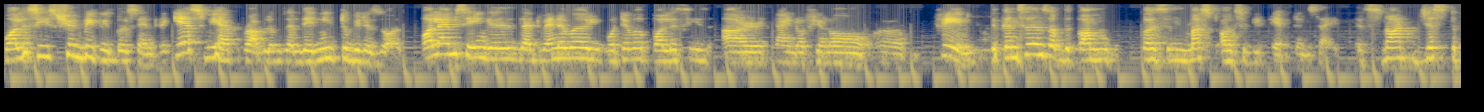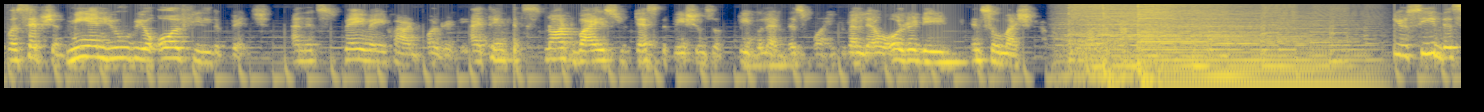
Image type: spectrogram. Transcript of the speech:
policies should be people centric. Yes, we have problems and they need to be resolved. All I'm saying is that whenever, whatever policies are kind of, you know, uh, framed, the concerns of the common person must also be kept inside. It's not just the perception. Me and you, we all feel the pinch. And it's very, very hard already. I think it's not wise to test the patience of people at this point when they're already in so much trouble you see the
